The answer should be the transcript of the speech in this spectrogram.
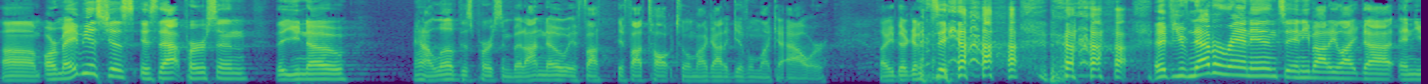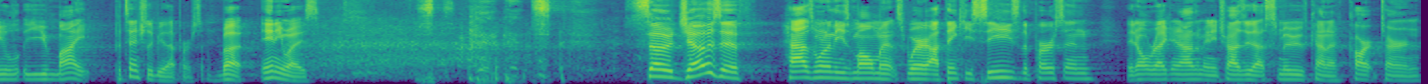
um, or maybe it's just it's that person that you know, and I love this person, but I know if I if I talk to them, I got to give them like an hour like they're gonna see. if you've never ran into anybody like that, and you you might potentially be that person. But anyways, so Joseph has one of these moments where I think he sees the person, they don't recognize him, and he tries to do that smooth kind of cart turn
